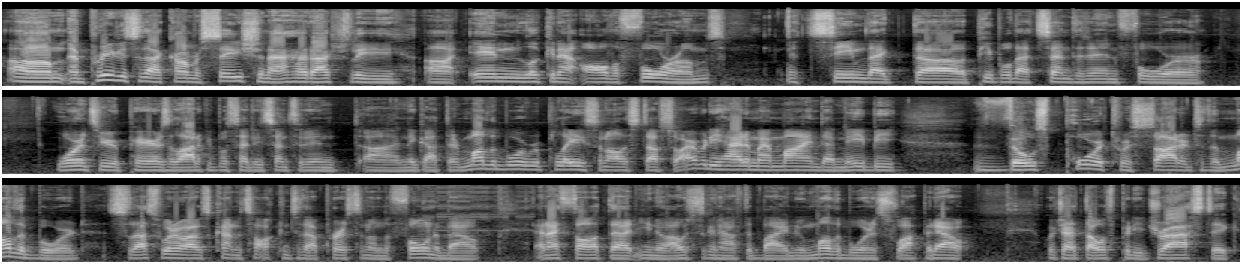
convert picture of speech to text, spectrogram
Um, and previous to that conversation, I had actually, uh, in looking at all the forums, it seemed like the, the people that sent it in for warranty repairs. A lot of people said they sent it in uh, and they got their motherboard replaced and all this stuff. So I already had in my mind that maybe those ports were soldered to the motherboard. So that's what I was kind of talking to that person on the phone about. And I thought that, you know, I was just going to have to buy a new motherboard and swap it out, which I thought was pretty drastic.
